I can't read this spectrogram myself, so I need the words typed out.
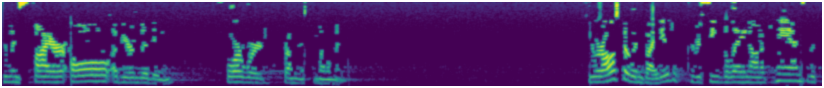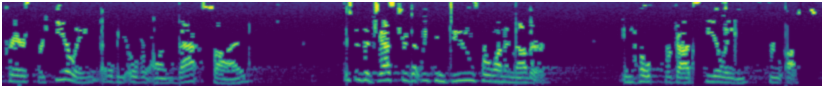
to inspire all of your living forward from this moment. You are also invited to receive the laying on of hands with prayers for healing. That'll be over on that side. This is a gesture that we can do for one another in hope for God's healing through us.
